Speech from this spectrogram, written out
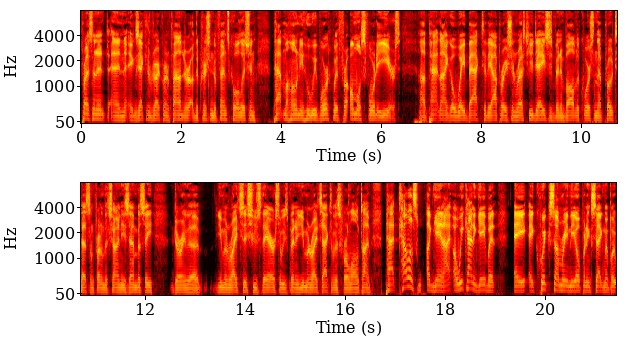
president and executive director and founder of the Christian Defense Coalition, Pat Mahoney, who we've worked with for almost 40 years. Uh, Pat and I go way back to the Operation Rescue days. He's been involved, of course, in that protest in front of the Chinese embassy during the human rights issues there. So he's been a human rights activist for a long time. Pat, tell us again. I, we kind of gave it a, a quick summary in the opening segment, but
